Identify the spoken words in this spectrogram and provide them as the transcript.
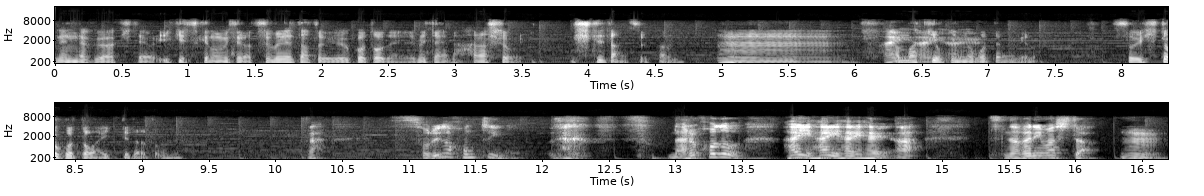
連絡が来て、行きつけの店が潰れたということで、みたいな話をしてたんですよ、多分。うーん。はいあんま記憶に残っってないけど。そういう一言は言ってたと思う。それが本当に、なるほど。はいはいはいはい。あ、つながりました。うん。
